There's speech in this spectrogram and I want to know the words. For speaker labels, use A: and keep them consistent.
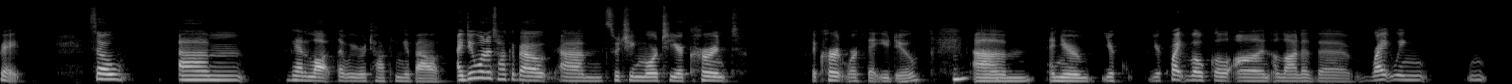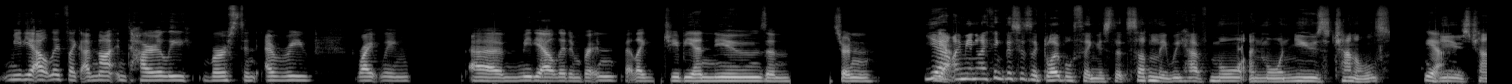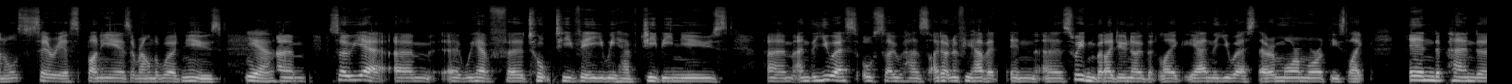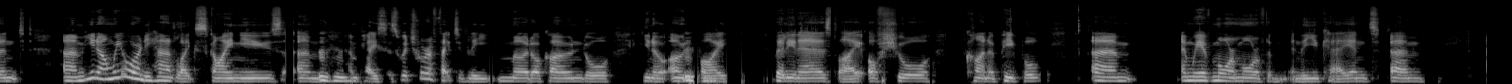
A: Great. So, um, we had a lot that we were talking about. I do want to talk about um, switching more to your current, the current work that you do,
B: Mhm.
A: um, and you're you're you're quite vocal on a lot of the right wing media outlets. Like, I'm not entirely versed in every right wing uh, media outlet in Britain, but like GBN News and certain.
B: Yeah,
A: Yeah.
B: I mean, I think this is a global thing is that suddenly we have more and more news channels,
A: Yeah,
B: news channels, serious bunny ears around the word news.
A: yeah,
B: Um, so yeah, um, uh, we have uh, Talk TV, we have GB News, um, and the US also has. I don't know if you have it in uh, Sweden, but I do know that like yeah, in the US there are more and more of these like independent. Um, you know, and we already had like Sky News um,
A: Mhm.
B: and places which were effectively Murdoch owned or you know owned
A: Mhm.
B: by billionaires, by offshore kind of people. Um, and we have more and more of them in the UK. And um,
